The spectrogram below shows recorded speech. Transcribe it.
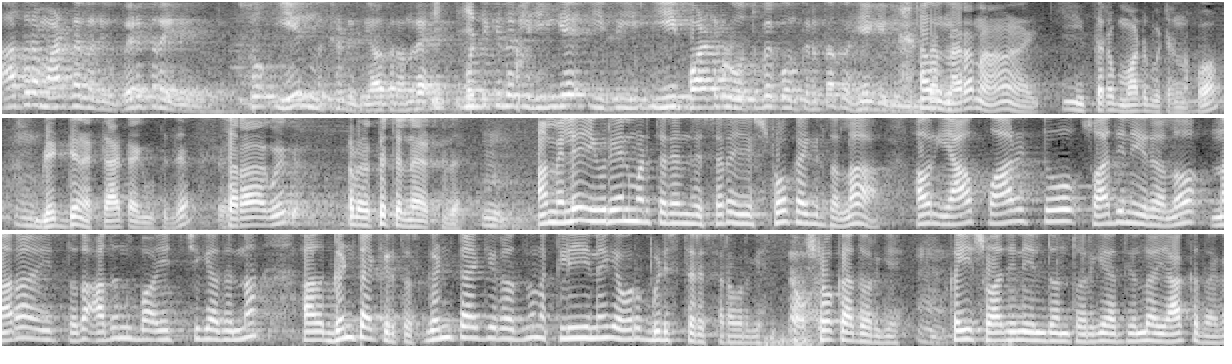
ಆ ಥರ ಮಾಡ್ತಾ ಇಲ್ಲ ನೀವು ಬೇರೆ ಥರ ಇದೆ ಸೊ ಏನು ಮೆಥಡ್ ಇದೆ? ಯಾವ ಥರ ಅಂದರೆ ಪರ್ಟಿಕ್ಯುಲರ್ಲಿ ಹಿಂಗೆ ಇದು ಈ- ಪಾರ್ಟ್ಗಳು ಒತ್ತಬೇಕು ಅಂತ ಇರುತ್ತೆ ಅಥವಾ ಹೇಗಿದೆ ಅದು ನರನ ಈ ಥರ ಮಾಡಿಬಿಟ್ರೆ ನಾವು ಬ್ಲಡ್ ಏನ ಕ್ಲಾಟ್ ಆಗಿಬಿಟ್ಟಿದೆ. ಸರಾಗಿ ರಕ್ತ ಚಲನೆ ಆಗ್ತದೆ. ಆಮೇಲೆ ಇವ್ರು ಏನು ಮಾಡ್ತಾರೆ ಅಂದರೆ ಸರ್ ಈ ಸ್ಟ್ರೋಕ್ ಆಗಿರ್ತಲ್ಲ ಅವ್ರಿಗೆ ಯಾವ ಪಾರ್ಟು ಸ್ವಾಧೀನ ಇರಲ್ಲೋ ನರ ಇರ್ತದೋ ಅದನ್ನು ಬ ಹೆಚ್ಚಿಗೆ ಅದನ್ನು ಗಂಟಾಕಿರ್ತದೆ ಗಂಟಾಕಿರೋದನ್ನ ಕ್ಲೀನಾಗಿ ಅವರು ಬಿಡಿಸ್ತಾರೆ ಸರ್ ಅವ್ರಿಗೆ ಸ್ಟ್ರೋಕ್ ಆದವ್ರಿಗೆ. ಕೈ ಸ್ವಾಧೀನ ಇಲ್ದಂಥವ್ರಿಗೆ ಅದೆಲ್ಲ ಹಾಕಿದಾಗ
